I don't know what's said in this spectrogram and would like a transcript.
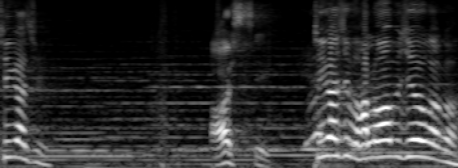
ঠিক আছে। আসছি। ঠিক আছে ভালোভাবে যেও কাকা।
